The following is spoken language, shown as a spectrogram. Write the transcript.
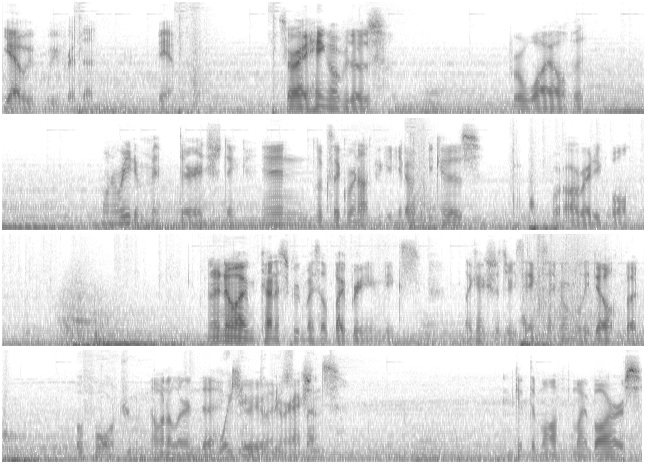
Yeah, we've, we've read that. Bam. Sorry, I hang over those for a while, but I want to read them if they're interesting. And looks like we're not picking it up because we're already full. And I know I'm kind of screwed myself by bringing these like extra three things I normally don't, but Fortune. I want to learn the curio interactions and get them off my bars.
